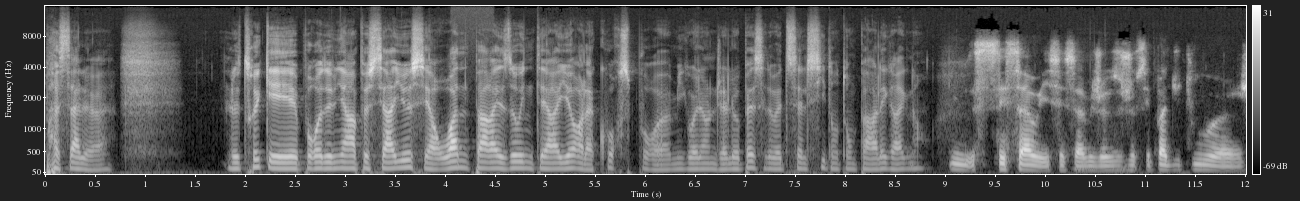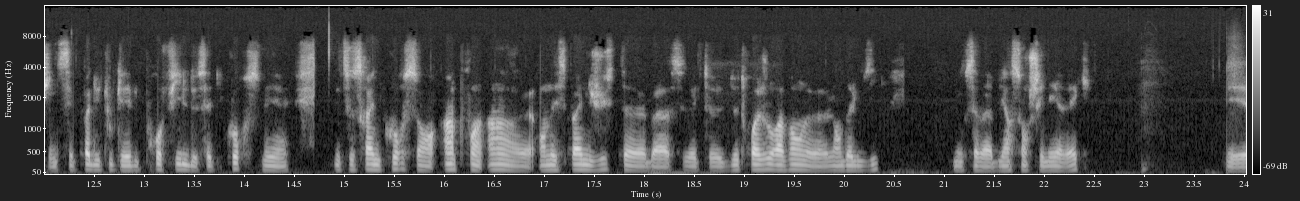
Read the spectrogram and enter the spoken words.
pas ça le, le truc. Et pour redevenir un peu sérieux, c'est Juan Parezo intérieur la course pour euh, Miguel Angel Lopez. Ça doit être celle-ci dont on parlait, Greg, non? C'est ça, oui, c'est ça. Je, je sais pas du tout, euh, je ne sais pas du tout quel est le profil de cette course, mais, ce sera une course en 1.1 euh, en Espagne, juste, bah, ça va être 2-3 jours avant l'Andalousie. Donc ça va bien s'enchaîner avec. Et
